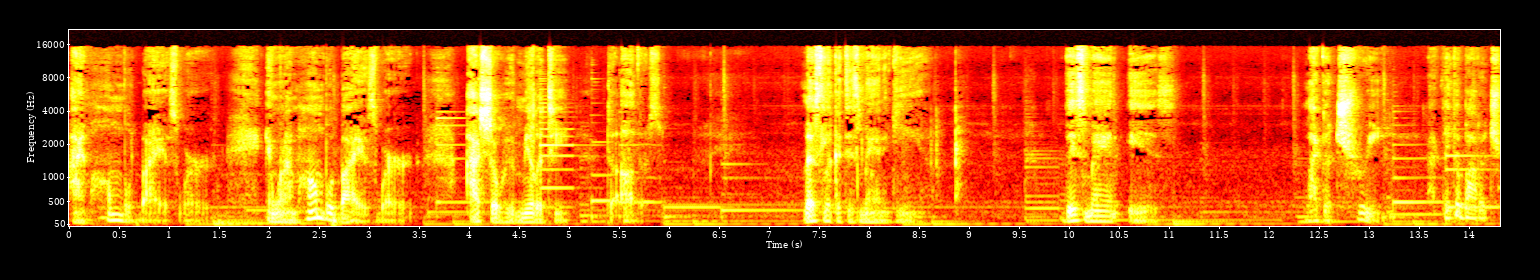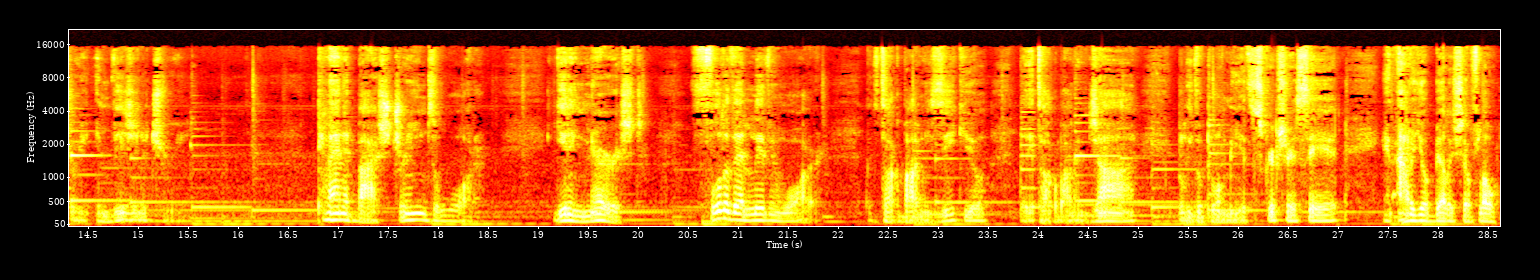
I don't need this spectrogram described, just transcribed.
I'm humbled by his word. And when I'm humbled by his word, I show humility to others. Let's look at this man again. This man is like a tree. I think about a tree, envision a tree planted by streams of water, getting nourished, full of that living water. They talk about in Ezekiel, they talk about in John, believe upon me, as the scripture said, and out of your belly shall flow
